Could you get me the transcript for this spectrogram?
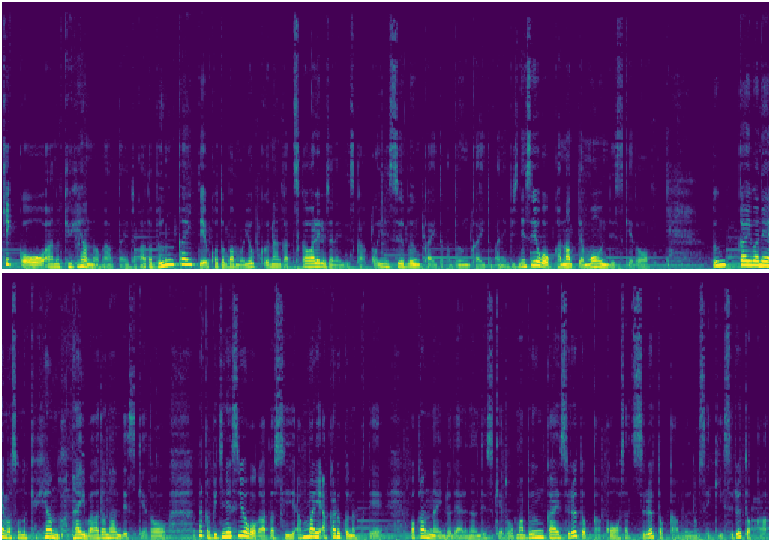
結構あの拒否反応があったりとかあと分解っていう言葉もよくなんか使われるじゃないですか。こう因数分解とか分解とかねビジネス用語かなって思うんですけど分解はね、まあ、その拒否反応はないワードなんですけどなんかビジネス用語が私あんまり明るくなくて分かんないのであれなんですけど、まあ、分解するとか考察するとか分析するとか、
